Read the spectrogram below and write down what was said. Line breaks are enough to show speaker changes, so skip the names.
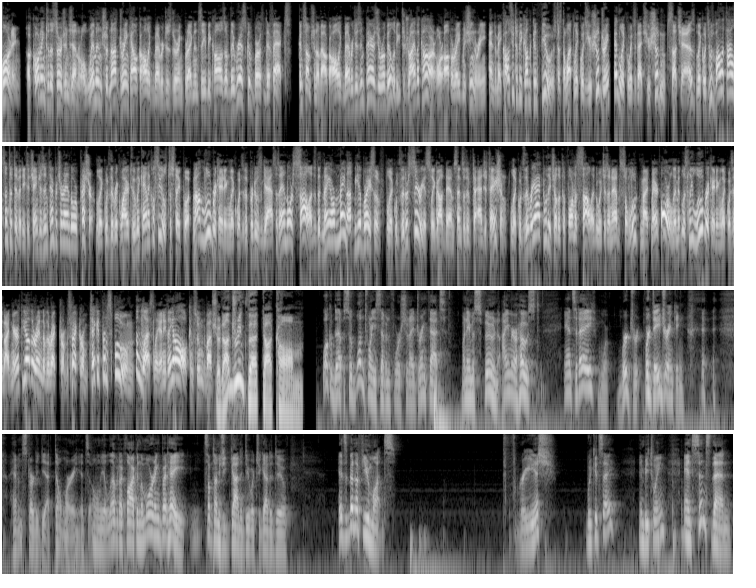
Warning. According to the Surgeon General, women should not drink alcoholic beverages during pregnancy because of the risk of birth defects. Consumption of alcoholic beverages impairs your ability to drive a car or operate machinery and may cause you to become confused as to what liquids you should drink and liquids that you shouldn't, such as liquids with volatile sensitivity to changes in temperature and or pressure, liquids that require two mechanical seals to stay put, non-lubricating liquids that produce gases and or solids that may or may not be abrasive, liquids that are seriously goddamn sensitive to agitation, liquids that react with each other to form a solid, which is an absolute nightmare, or limitlessly lubricating liquids a nightmare at the other end of the rectum, Spectrum. Take it from Spoon. And lastly, anything at all consumed by
Should I drink that.com.
Welcome to episode 127 for Should I Drink That? My name is Spoon. I'm your host. And today we're we're, dr- we're day drinking. I haven't started yet. Don't worry. It's only 11 o'clock in the morning, but hey, sometimes you got to do what you got to do. It's been a few months. Three ish, we could say, in between. And since then,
